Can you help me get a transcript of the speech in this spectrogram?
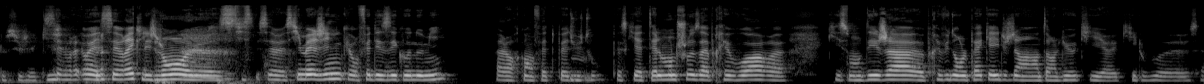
le sujet qui... C'est vrai, ouais, c'est vrai que les gens euh, s- s'imaginent qu'on fait des économies, alors qu'en fait pas du Mm. tout. Parce qu'il y a tellement de choses à prévoir euh, qui sont déjà euh, prévues dans le package d'un d'un lieu qui, euh, qui loue euh, sa,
